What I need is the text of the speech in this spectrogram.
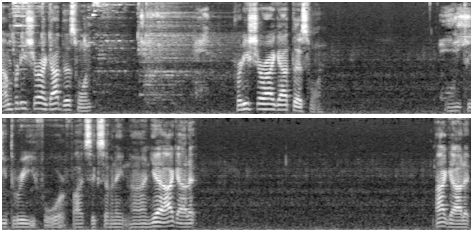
I'm pretty sure I got this one. Pretty sure I got this one. One, two, three, four, five, six, seven, eight, nine. Yeah, I got it. I got it.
